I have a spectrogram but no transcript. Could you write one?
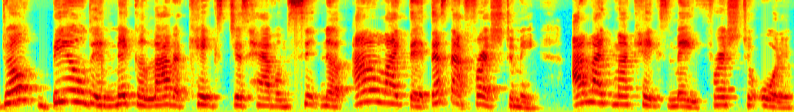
don't build and make a lot of cakes, just have them sitting up. I don't like that. That's not fresh to me. I like my cakes made fresh to order.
